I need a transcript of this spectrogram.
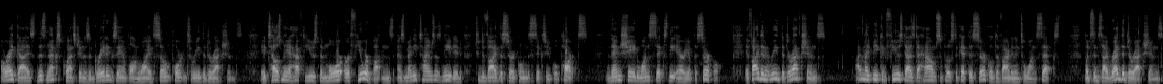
Alright guys, this next question is a great example on why it's so important to read the directions. It tells me I have to use the more or fewer buttons as many times as needed to divide the circle into six equal parts. Then shade one-sixth the area of the circle. If I didn't read the directions, I might be confused as to how I'm supposed to get this circle divided into one-sixth. But since I read the directions,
